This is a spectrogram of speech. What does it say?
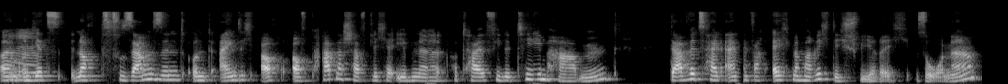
ähm, und Mhm. jetzt noch zusammen sind und eigentlich auch auf partnerschaftlicher Ebene total viele Themen haben, da wird es halt einfach echt nochmal richtig schwierig, so, ne?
